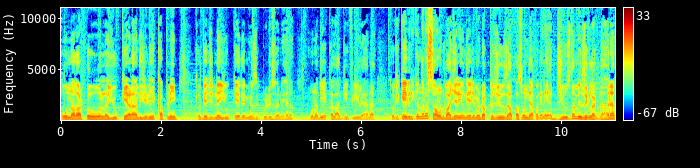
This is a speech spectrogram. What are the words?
ਉਹਨਾਂ ਦਾ ਢੋਲ ਯੂਕੇ ਵਾਲਿਆਂ ਦੀ ਜਿਹੜੀ ਇੱਕ ਆਪਣੀ ਕਿਉਂਕਿ ਜਿੰਨੇ ਯੂਕੇ ਦੇ 뮤직 ਪ੍ਰੋਡਿਊਸਰ ਨੇ ਹਨਾ ਉਹਨਾਂ ਦੀ ਇੱਕ ਅਲੱਗ ਹੀ ਫੀਲ ਹੈ ਹਨਾ ਕਿਉਂਕਿ ਕਈ ਵਾਰੀ ਕੀ ਹੁੰਦਾ ਨਾ ਸਾਊਂਡ ਵੱਜ ਰਹੀ ਹੁੰਦੀ ਹੈ ਜਿਵੇਂ ਡਾਕਟਰ ਜੂਸ ਆਪਾਂ ਸੁਣਦੇ ਹਾਂ, ਆਪਾਂ ਕਹਿੰਦੇ ਯਾਰ ਜੂਸ ਦਾ 뮤직 ਲੱਗਦਾ ਹਨਾ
